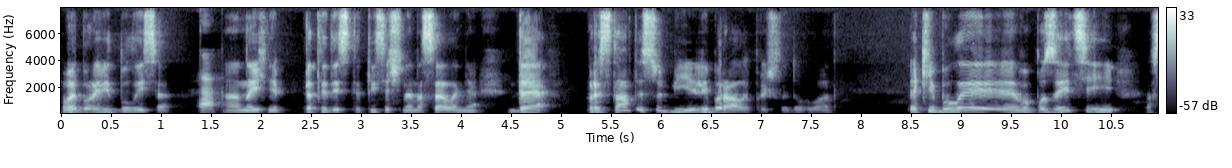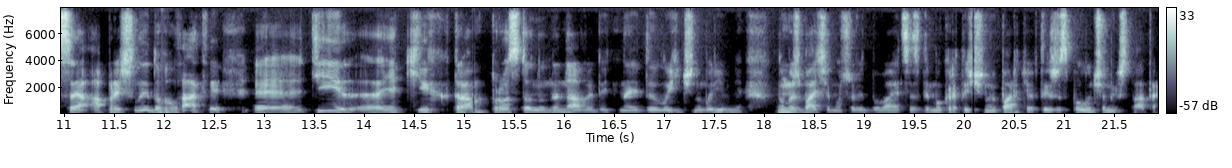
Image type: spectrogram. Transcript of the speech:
вибори відбулися Так. е, на їхнє 50 тисячне населення, де представте собі, ліберали прийшли до влади, які були в опозиції, все, а прийшли до влади е, ті, е, яких Трамп просто ну ненавидить на ідеологічному рівні. Ну ми ж бачимо, що відбувається з демократичною партією в тих же Сполучених Штатах.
